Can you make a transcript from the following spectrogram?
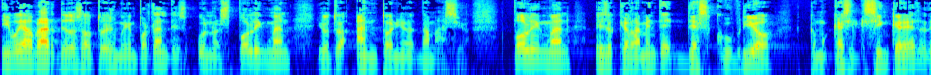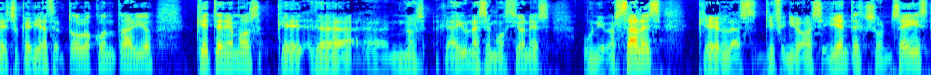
Y voy a hablar de dos autores muy importantes. Uno es Pollingman y otro Antonio Damasio. Pollingman es el que realmente descubrió, como casi sin querer, de hecho quería hacer todo lo contrario, que tenemos que, eh, eh, que hay unas emociones universales que las definió las siguientes, que son seis,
